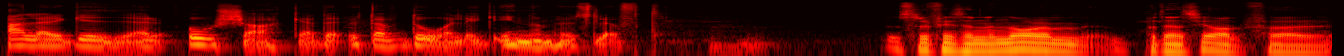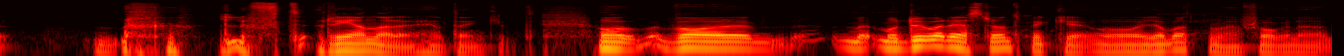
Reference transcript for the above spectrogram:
allergier orsakade utav dålig inomhusluft. Så det finns en enorm potential för luftrenare helt enkelt. Och var, du har rest runt mycket och jobbat med de här frågorna.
